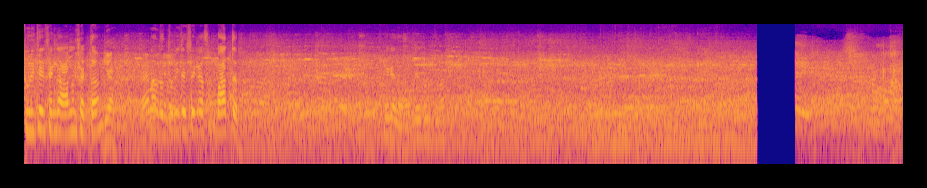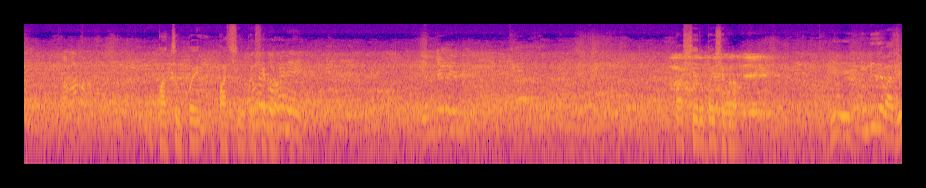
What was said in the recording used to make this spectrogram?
तुरीचे शेंगा आणू शकता? क्या आता तुरीच्या शेंगा बहात्तर. ठीक आहे दादा लेबल तुला पाच रुपये पाचशे रुपये शेकडा. पाचशे रुपये शेकडा. किती बाजू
